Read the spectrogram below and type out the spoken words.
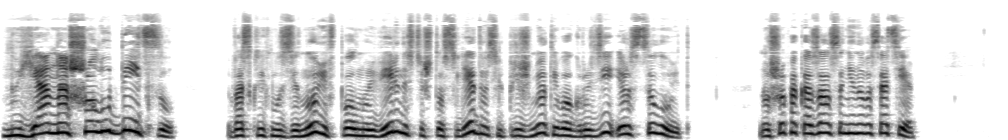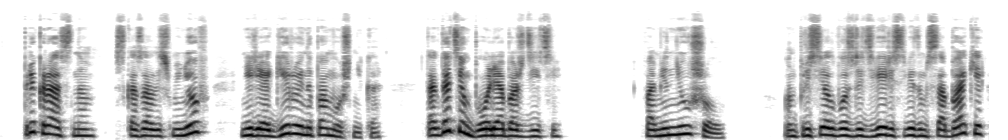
Но я нашел убийцу, — воскликнул Зиновий в полной уверенности, что следователь прижмет его к груди и расцелует. Но шоп оказался не на высоте. «Прекрасно», — сказал Ячменев, не реагируя на помощника. «Тогда тем более обождите». Фомин не ушел. Он присел возле двери с видом собаки,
